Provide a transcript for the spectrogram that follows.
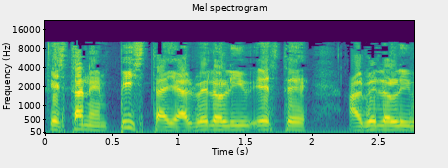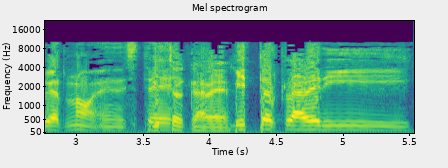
que están en pista y Albert Oliver, este, Albert Oliver no, este, Víctor Claver. Víctor Claver y,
